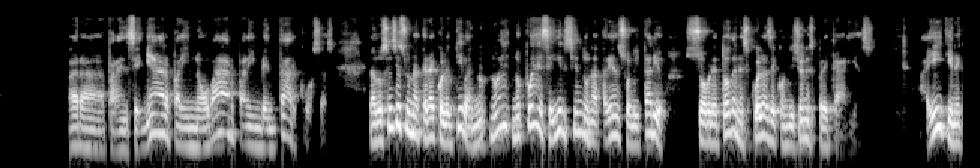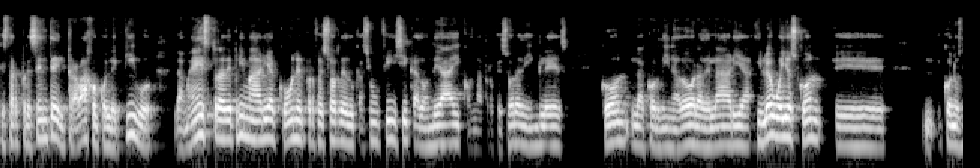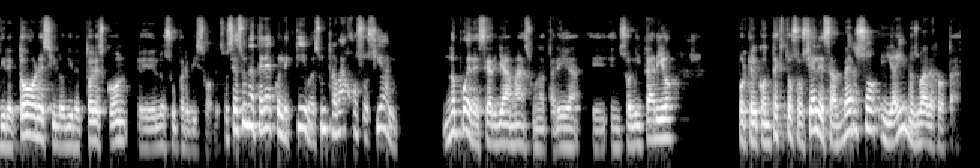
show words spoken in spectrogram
para, para enseñar, para innovar, para inventar cosas. La docencia es una tarea colectiva, no, puede seguir siendo una tarea en solitario, sobre todo en escuelas de condiciones precarias. Ahí tiene que estar presente el trabajo colectivo, la maestra de primaria con el profesor de educación física, donde hay, con la profesora de inglés, con la coordinadora del área, y luego ellos con, eh, con los directores y los directores con eh, los supervisores. O sea, es una tarea colectiva, es un trabajo social. No puede ser ya más una tarea eh, en solitario porque el contexto social es adverso y ahí nos va a derrotar.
